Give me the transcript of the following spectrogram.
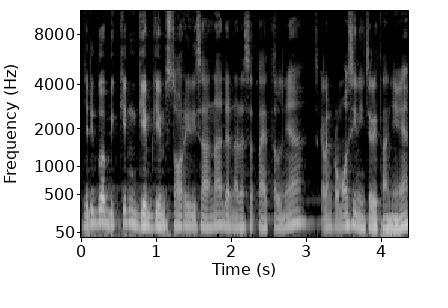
Jadi gue bikin game-game story di sana dan ada subtitlenya. Sekalian promosi nih ceritanya ya.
